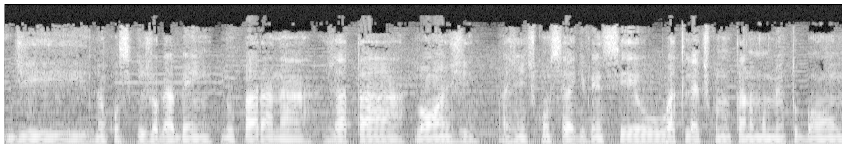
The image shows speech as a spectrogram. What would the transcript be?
de não conseguir jogar bem no Paraná já tá longe, a gente consegue vencer. O Atlético não tá no momento bom.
